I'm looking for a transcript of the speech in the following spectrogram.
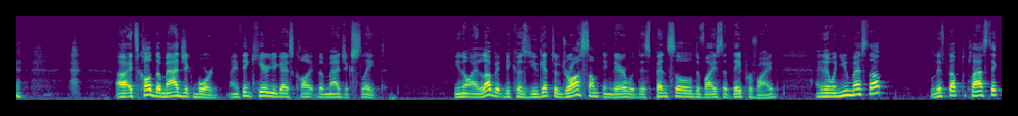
uh, it's called the magic board. I think here you guys call it the magic slate. You know, I love it because you get to draw something there with this pencil device that they provide, and then when you messed up, lift up the plastic,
